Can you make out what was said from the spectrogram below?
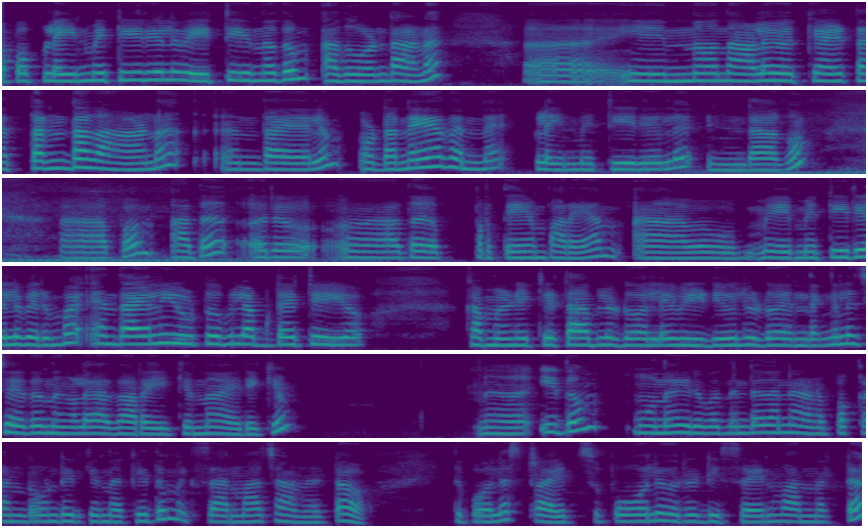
അപ്പോൾ പ്ലെയിൻ മെറ്റീരിയൽ വെയിറ്റ് ചെയ്യുന്നതും അതുകൊണ്ടാണ് ഇന്നോ നാളെയോ ഒക്കെ ആയിട്ട് എത്തേണ്ടതാണ്. എന്തായാലും ഉടനെ തന്നെ പ്ലെയിൻ മെറ്റീരിയൽ ഉണ്ടാകും. അപ്പം അത് ഒരു അത് പ്രത്യേകം പറയാം. മെറ്റീരിയൽ വരുമ്പോൾ എന്തായാലും യൂട്യൂബിൽ അപ്ഡേറ്റ് ചെയ്യുമോ കമ്മ്യൂണിറ്റി ടാബിലിടുമോ അല്ലെങ്കിൽ വീഡിയോയിലിടുമോ എന്തെങ്കിലും ചെയ്ത് നിങ്ങളെ അത് അറിയിക്കുന്നതായിരിക്കും. ഇതും മൂന്ന് ഇരുപതിന്റെ തന്നെയാണ് ഇപ്പോൾ കണ്ടുകൊണ്ടിരിക്കുന്നത്. ഇത് മിക്സ് ആൻഡ് മാച്ച് ആണ് കേട്ടോ ഇതുപോലെ സ്ട്രൈപ്സ് പോലെ ഒരു ഡിസൈൻ വന്നിട്ട്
